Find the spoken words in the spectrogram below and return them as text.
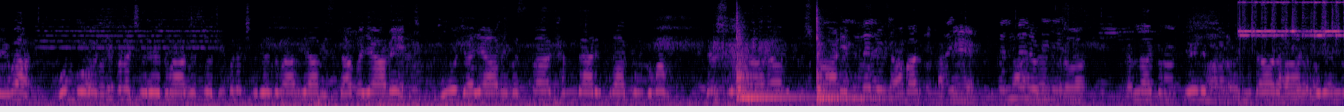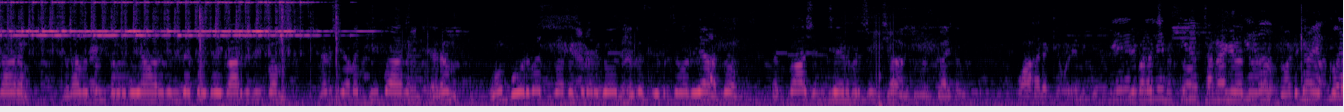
ದೇವ ಓಂ ಭೋ ದೀಪಲಕ್ಷ್ಮಿ ದೇವ ಆದಸ್ವ ದೀಪಲಕ್ಷ್ಮಿ ದೇವ ಮಾವ್ಯಾಮಿ ಸ್ಥಾಪಯಾಮಿ ಪೂಜಯಾಮಿ ಪುಷ್ಪಾಘಂಧಾರಿದ್ರಾ ಕುಂಕುಮಂ ದರ್ಶಯಾಮಿ ಪುಷ್ಪಾಣಿ ಸಾಮರ್ಥ್ಯಮೇ ಎಲ್ಲ ಕರೋ ಕೇಳಿ ಮಾಡ ಸೀತಾರಹಾರ ಸುರೇಂದ್ರಾರಂ ಸದಾವಸಂತ ಹೃದಯಾರವಿಂದ ಸೈಕಾರ್ಯ ದೀಪಂ ದರ್ಶಯಾಮ ದೀಪಾನಂತರಂ ಓಂ ಪೂರ್ವಸ್ವತಸ್ವರ್ಗೋ ದೇವಸ್ಯ ಪ್ರಚೋದಯಾತ್ ಸದ್ವಾಶಂಚೇನ ಪ್ರಶಿಕ್ಷ ಕಾಯ್ತು ವಾಹನಕ್ಕೆ ಹೊಡೆಯಲಿಕ್ಕೆ ದೀಪಲಕ್ಷ್ಮಿ ಸ್ವಾಮಿ ಚೆನ್ನಾಗಿರೋದು ನೋಡು ದೊಡ್ಡಗಾಯ ಎತ್ಕೋರ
